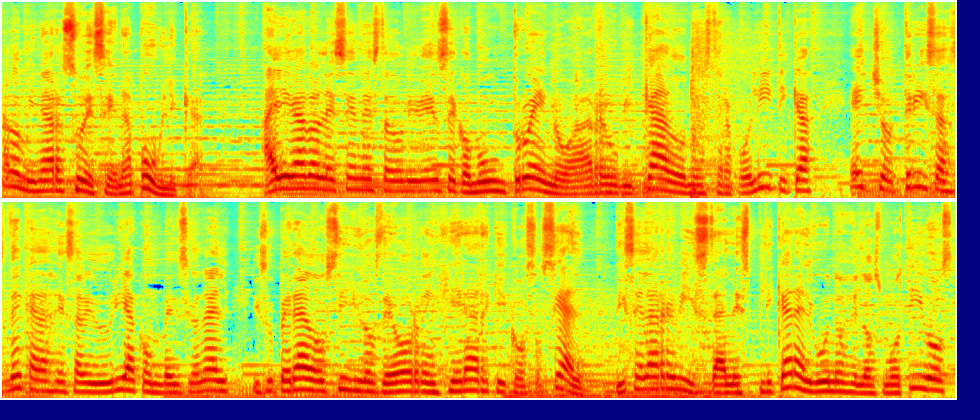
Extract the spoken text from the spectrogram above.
a dominar su escena pública ha llegado a la escena estadounidense como un trueno, ha reubicado nuestra política, hecho trizas décadas de sabiduría convencional y superado siglos de orden jerárquico social, dice la revista al explicar algunos de los motivos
